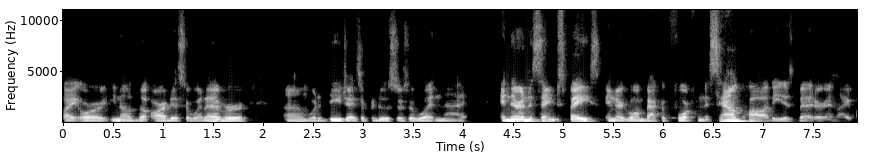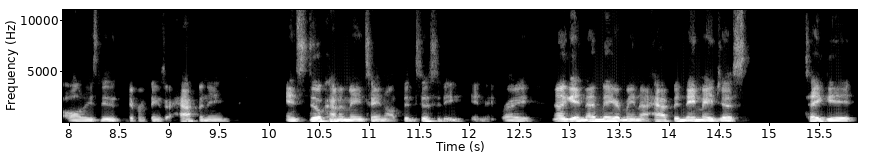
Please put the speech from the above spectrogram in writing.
like or you know the artists or whatever, um, or the DJs or producers or whatnot, and they're in the same space and they're going back and forth, and the sound quality is better, and like all these different things are happening, and still kind of maintain authenticity in it, right? Now again, that may or may not happen. They may just take it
